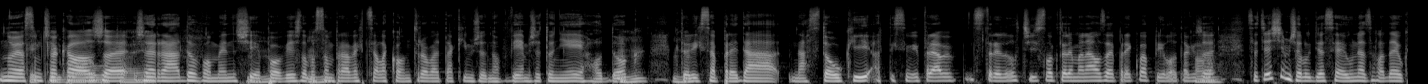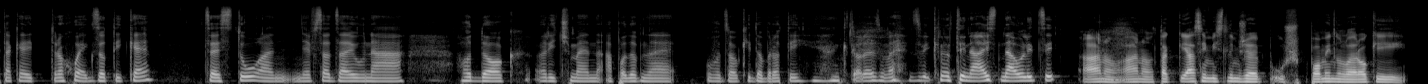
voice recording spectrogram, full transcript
No ja keď, som čakala, že, že rádovo menšie mm-hmm. povieš, lebo mm-hmm. som práve chcela kontrolovať takým, že no viem, že to nie je hotdog, mm-hmm. ktorých sa predá na stovky a ty si mi práve strelil číslo, ktoré ma naozaj prekvapilo. Takže Aha. sa teším, že ľudia si aj u nás hľadajú k takej trochu exotike cestu a nevsadzajú na hotdog, Richman a podobné úvodzovky dobroty, ktoré sme zvyknutí nájsť na ulici. Áno, áno. Tak ja si myslím, že už po minulé roky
